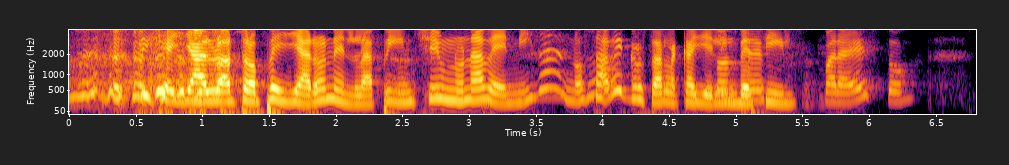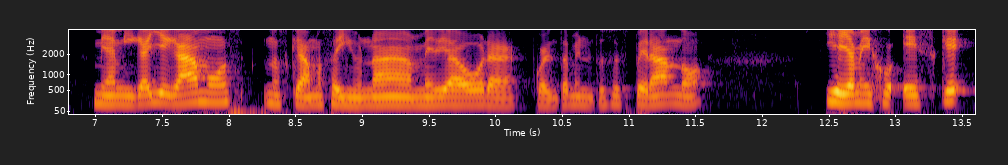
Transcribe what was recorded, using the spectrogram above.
dije, ya lo atropellaron en la pinche, en una avenida. No sabe cruzar la calle el imbécil. Para esto, mi amiga llegamos, nos quedamos ahí una media hora, 40 minutos esperando. Y ella me dijo, es que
